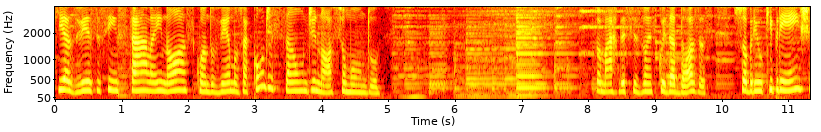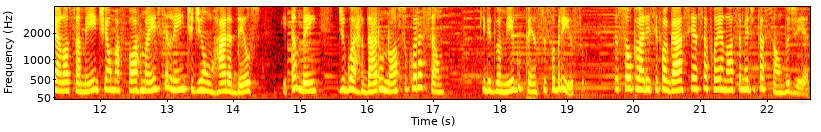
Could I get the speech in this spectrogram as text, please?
que às vezes se instala em nós quando vemos a condição de nosso mundo. Tomar decisões cuidadosas sobre o que preenche a nossa mente é uma forma excelente de honrar a Deus e também de guardar o nosso coração. Querido amigo, pense sobre isso. Eu sou Clarice Fogassi e essa foi a nossa meditação do dia.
